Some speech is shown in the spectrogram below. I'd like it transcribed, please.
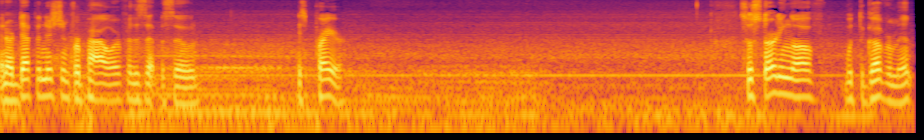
And our definition for power for this episode is prayer. So, starting off with the government.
